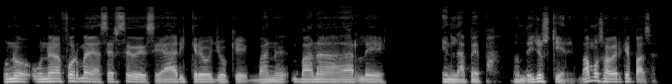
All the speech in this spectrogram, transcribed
uno, una forma de hacerse desear y creo yo que van, van a darle en la pepa, donde ellos quieren. Vamos a ver qué pasa.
